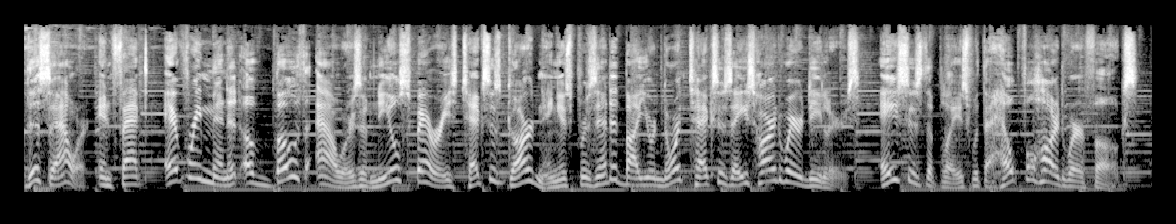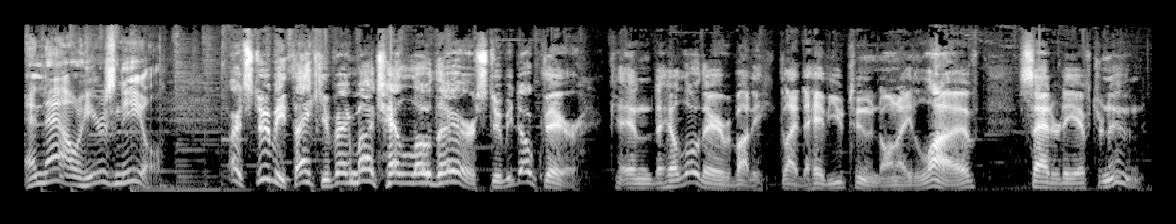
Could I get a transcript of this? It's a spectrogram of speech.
This hour, in fact, every minute of both hours of Neil Sperry's Texas Gardening is presented by your North Texas Ace hardware dealers. Ace is the place with the helpful hardware folks. And now, here's Neil. All right, Stubby, thank you very much. Hello there, Stubby Doak there. And hello there, everybody. Glad to have you tuned on a live Saturday afternoon.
